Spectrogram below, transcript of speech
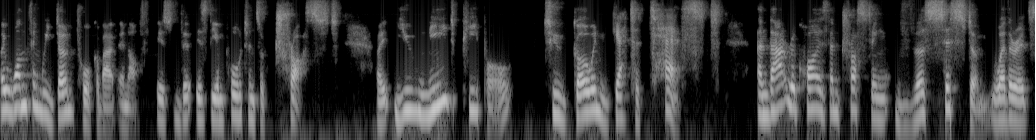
Like one thing we don't talk about enough is the is the importance of trust. Right? You need people to go and get a test and that requires them trusting the system, whether it's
